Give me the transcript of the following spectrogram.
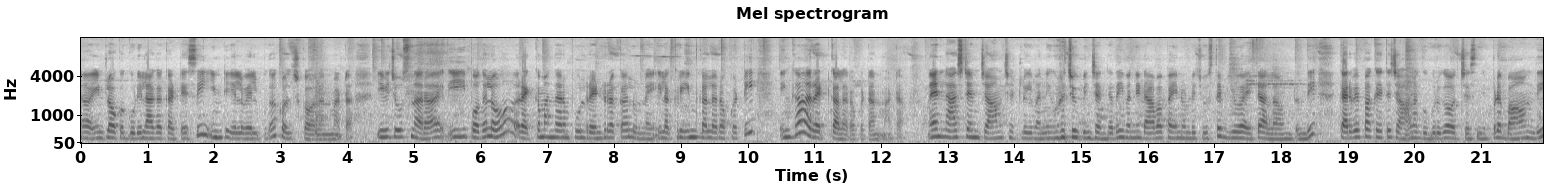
ఇంట్లో ఒక గుడిలాగా కట్టేసి ఇంటి ఎలవెల్పుగా కొలుచుకోవాలన్నమాట. ఇవి చూస్తున్నారా? ఈ పొదలో రెక్క మందారం పూలు రెండు రకాలు ఉన్నాయి ఇలా క్రీమ్ కలర్ ఒకటి ఇంకా రెడ్ కలర్ ఒకటి అనమాట నేను లాస్ట్ టైం జామ చెట్లు ఇవన్నీ కూడా చూపించాను కదా. ఇవన్నీ డాబా పై నుండి చూస్తే వ్యూ అయితే అలా ఉంటుంది. కరివేపాకు అయితే చాలా గుబురుగా వచ్చేసింది. ఇప్పుడే బాగుంది.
